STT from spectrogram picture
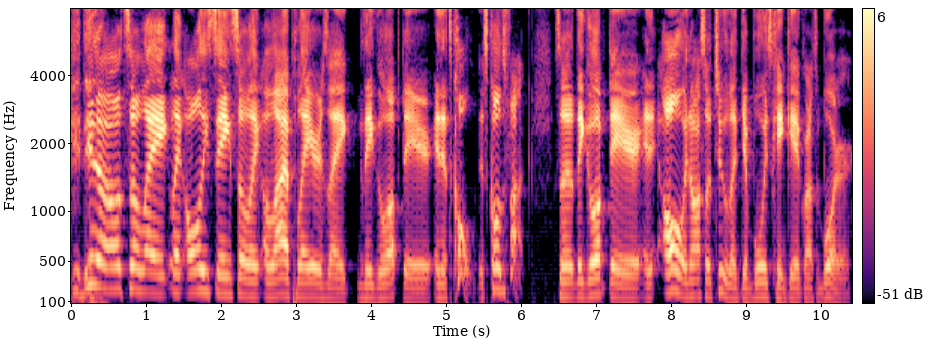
You know, so like like all these things. So like a lot of players like they go up there and it's cold. It's cold as fuck. So they go up there and oh, and also too like their boys can't get across the border.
